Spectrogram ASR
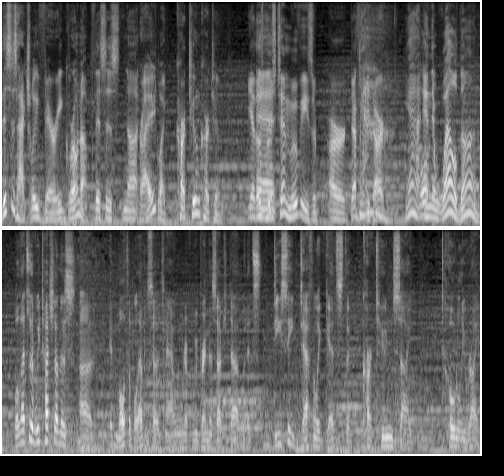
this is actually very grown up. This is not Right? like cartoon cartoon. yeah, those and- Bruce Timm movies are are definitely dark. Yeah, Well- and they're well done. Well, that's it. We touched on this uh, in multiple episodes now. Whenever we bring the subject up, but it's DC definitely gets the cartoon side totally right,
